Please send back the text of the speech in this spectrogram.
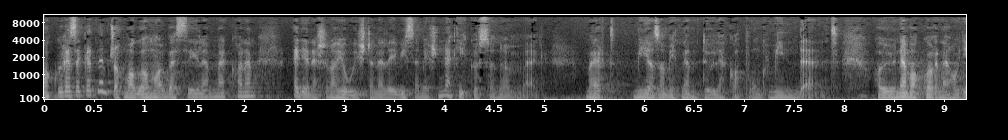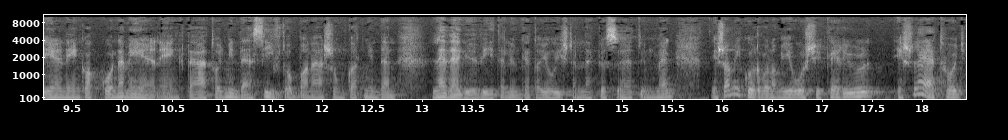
akkor ezeket nem csak magammal beszélem meg, hanem egyenesen a Jóisten elé viszem, és neki köszönöm meg. Mert mi az, amit nem tőle kapunk mindent. Ha ő nem akarná, hogy élnénk, akkor nem élnénk. Tehát, hogy minden szívdobbanásunkat, minden levegővételünket a Jóistennek köszönhetünk meg. És amikor valami jól sikerül, és lehet, hogy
